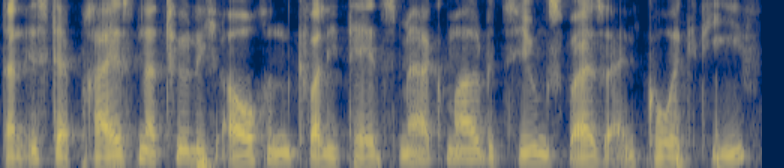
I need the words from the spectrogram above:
dann ist der Preis natürlich auch ein Qualitätsmerkmal beziehungsweise ein Korrektiv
